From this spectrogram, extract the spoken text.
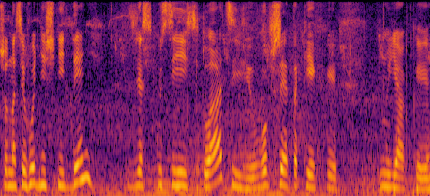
що на сьогоднішній день в зв'язку з цією ситуацією взагалі таких е, ну, як, е,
